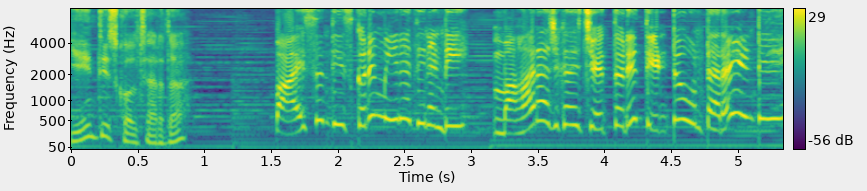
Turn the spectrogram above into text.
ఏం తీసుకోవాలి శారదా? పాయసం తీసుకొని మీరే తినండి. మహారాజు గారి చేత్తోనే తింటూ ఉంటారా ఏంటి?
